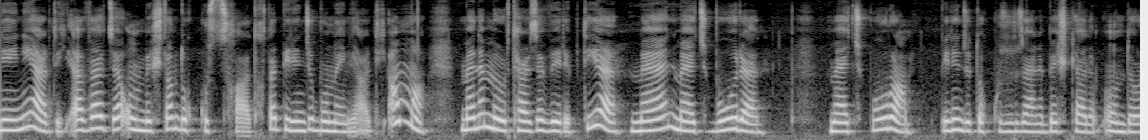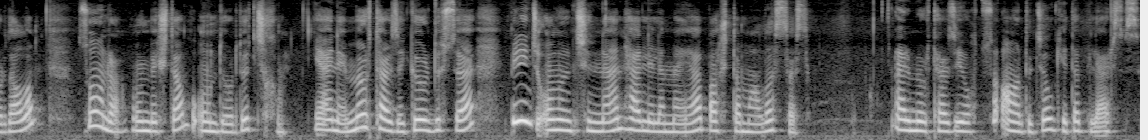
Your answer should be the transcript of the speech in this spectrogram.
neyniyərdik? Əvvəlcə 15-dən 9 çıxardıq da, birinci bunu eləyərdik. Amma mənə mötərizə verib deyə, mən məcburən, məcburam birinci 9-un üzərinə 5 gəlim, 14 alım. Sonra 15-dən bu 14-ü çıxım. Yəni mötərizə gördüksə, birinci onun içindən həll eləməyə başlamalısınız. Əgər mötərizə yoxdursa, ardıcıl gedə bilərsiniz.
